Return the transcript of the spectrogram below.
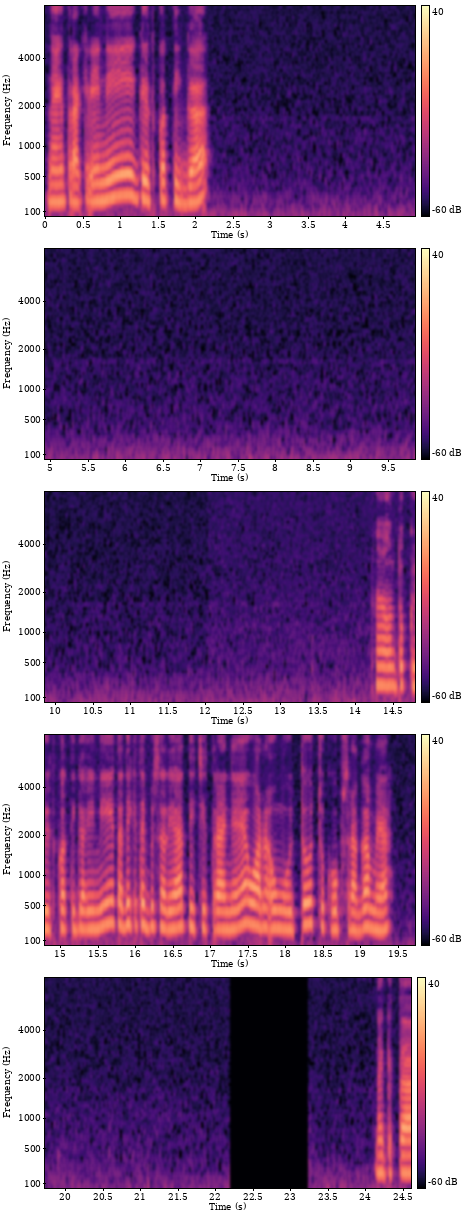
Nah, yang terakhir ini grid code 3. Nah, untuk grid code 3 ini tadi kita bisa lihat di citranya ya warna ungu itu cukup seragam ya. Nah, kita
